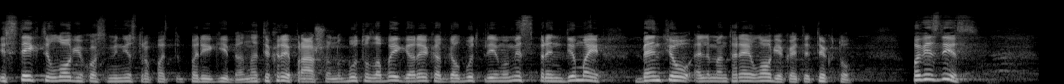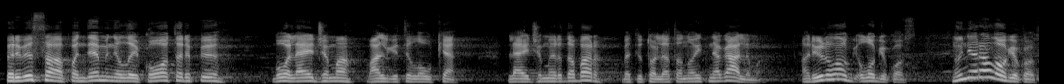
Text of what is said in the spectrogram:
įsteigti logikos ministro pareigybę. Na tikrai prašo, nu, būtų labai gerai, kad galbūt priimami sprendimai bent jau elementariai logikai atitiktų. Pavyzdys per visą pandeminį laikotarpį buvo leidžiama valgyti laukia. Leidžiama ir dabar, bet į tualetą nueiti negalima. Ar yra logikos? Nu, nėra logikos.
